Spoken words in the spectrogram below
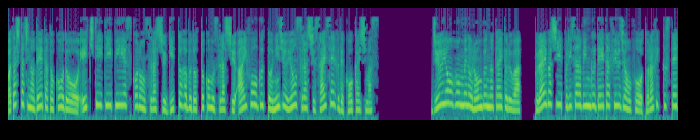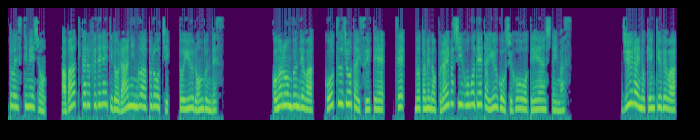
私たちのデータとコードを https://github.com スラッシュ iphogood24 スラッシュ再生符で公開します。14本目の論文のタイトルは、プライバシープリサービングデータフュージョン for トラフィックステートエスティメーションアバーティカルフェデレイティドラーニングアプローチという論文です。この論文では、交通状態推定、せ、のためのプライバシー保護データ融合手法を提案しています。従来の研究では、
